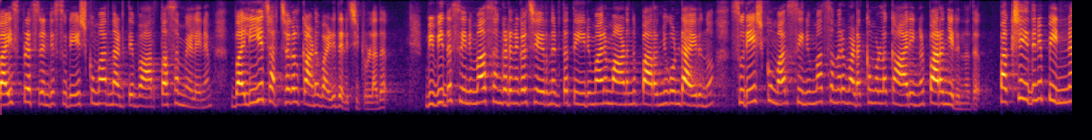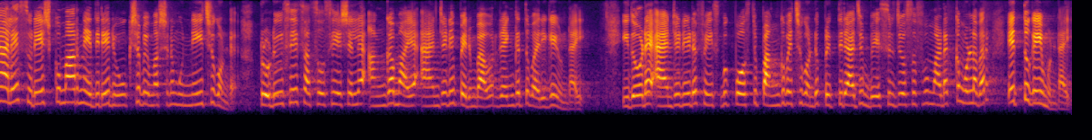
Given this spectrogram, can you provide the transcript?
vice president Suresh Kumar നടത്തിയ വാർത്താ സമ്മേളനം വലിയ ചർച്ചകൾക്കാണ് വഴിതെളിച്ചിട്ടുള്ളത്. വിവിധ സിനിമാ സംഘടനകൾ ചേർന്നെടുത്ത തീരുമാനമാണെന്ന് പറഞ്ഞുകൊണ്ടായിരുന്നു സുരേഷ് കുമാർ സിനിമാ സമരം അടക്കമുള്ള കാര്യങ്ങൾ പറഞ്ഞിരുന്നത്. പക്ഷേ ഇതിന് പിന്നാലെ സുരേഷ് കുമാറിനെതിരെ രൂക്ഷ വിമർശനം ഉന്നയിച്ചുകൊണ്ട് പ്രൊഡ്യൂസേഴ്സ് അസോസിയേഷനിലെ അംഗമായ ആന്റണി പെരുമ്പാവൂർ രംഗത്ത് വരികയുണ്ടായി. ഇതോടെ ആന്റണിയുടെ ഫേസ്ബുക്ക് പോസ്റ്റ് പങ്കുവെച്ചുകൊണ്ട് പൃഥ്വിരാജും ബേസിൽ ജോസഫും അടക്കമുള്ളവർ എത്തുകയുമുണ്ടായി.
